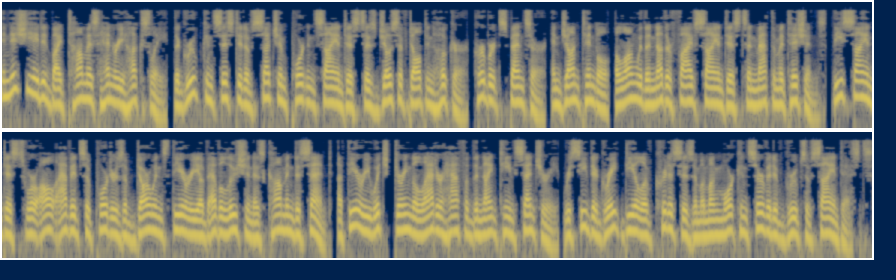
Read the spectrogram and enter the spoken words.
Initiated by Thomas Henry Huxley, the group consisted of such important scientists as Joseph Dalton Hooker, Herbert Spencer, and John Tyndall, along with another five scientists and mathematicians. These scientists were all avid supporters of Darwin's theory of evolution as common descent, a theory which, during the latter half of the 19th century, received a great deal of criticism among more conservative groups of scientists.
